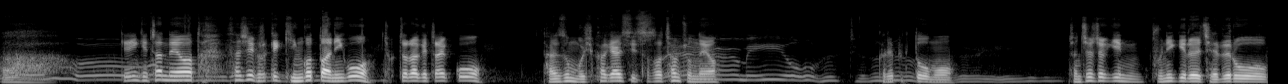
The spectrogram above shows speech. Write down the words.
아, 게임 괜찮네요. 다- 사실 그렇게 긴 것도 아니고 적절하게 짧고 단순 무식하게 할 수 있어서 참 좋네요. 그래픽도 뭐 전체적인 분위기를 제대로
